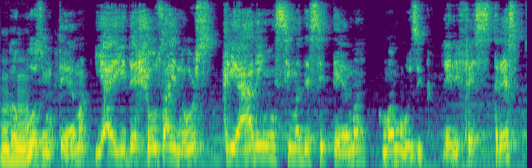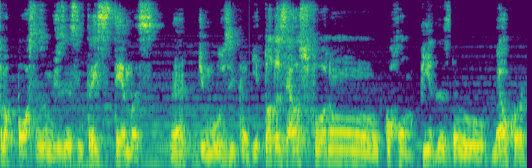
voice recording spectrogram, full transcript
Uhum. propôs um tema e aí deixou os Ainurs criarem em cima desse tema uma música. Ele fez três propostas, vamos dizer assim, três temas, né, de música e todas elas foram corrompidas pelo Melkor.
